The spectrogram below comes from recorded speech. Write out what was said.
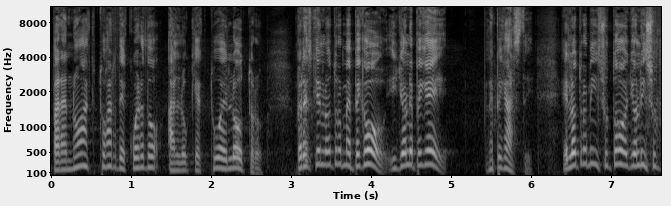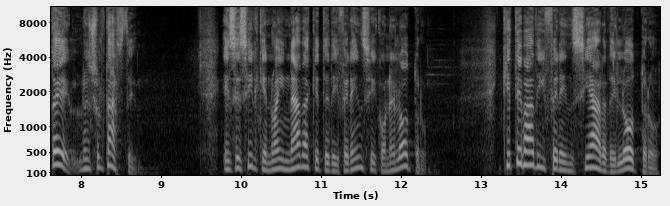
para no actuar de acuerdo a lo que actúa el otro. Pero es que el otro me pegó y yo le pegué. Le pegaste. El otro me insultó, yo le insulté, lo insultaste. Es decir, que no hay nada que te diferencie con el otro. ¿Qué te va a diferenciar del otro?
